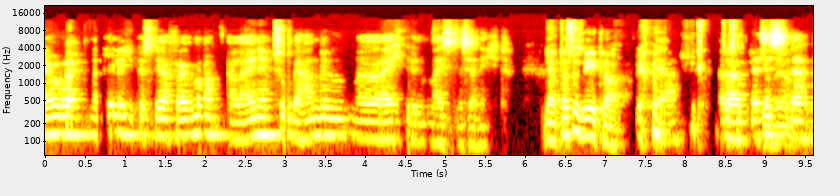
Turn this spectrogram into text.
Ja, wobei natürlich ist der Fragma alleine zu behandeln, äh, reicht meistens ja nicht. Ja, das ist eh klar. Ja, das, äh, das ist, ja.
